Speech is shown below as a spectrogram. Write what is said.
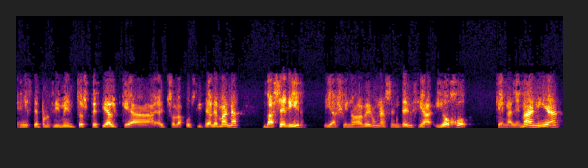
en este procedimiento especial que ha hecho la justicia alemana, va a seguir y al final va a haber una sentencia. Y ojo, que en Alemania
